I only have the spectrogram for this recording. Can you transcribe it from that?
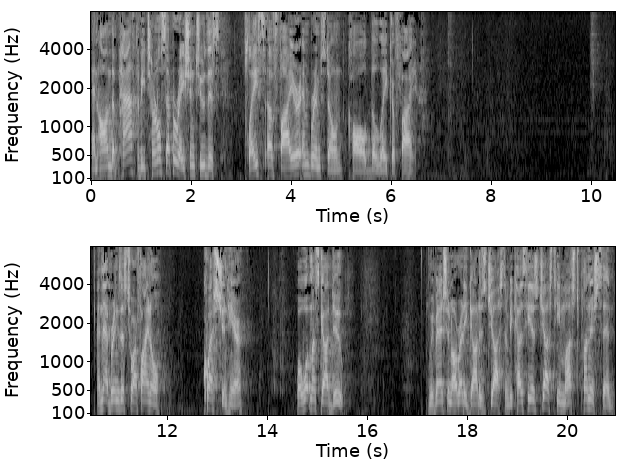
and on the path of eternal separation to this place of fire and brimstone called the lake of fire. And that brings us to our final question here. Well, what must God do? We've mentioned already God is just, and because He is just, He must punish sin.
